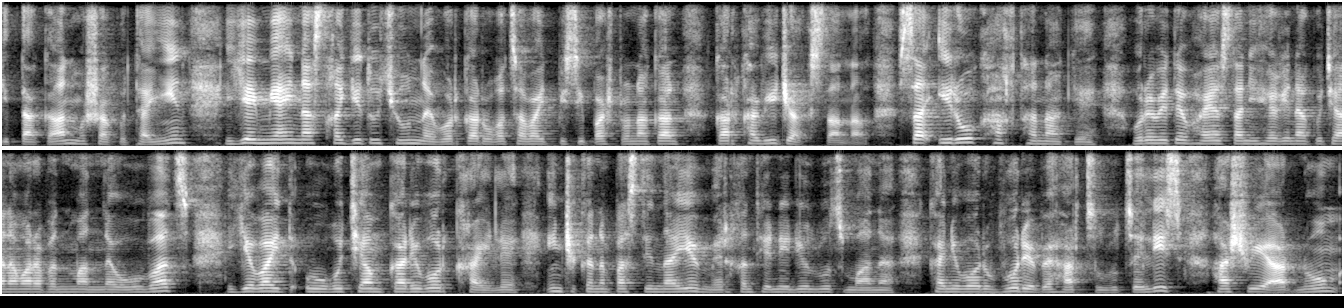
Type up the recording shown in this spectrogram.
գիտական, մշակութային եւ միայն աստղագիտությունն է, որ կարողացավ այդպիսի պաշտոնական կարգավիճակ ստանալ։ Սա իրոք հաղթանակ է, որովհետեւ Հայաստանի հեղինակության ամառապնդմանն է ուղված եւ այդ ուղղությամբ կարևոր քայլ է, ինչը կնպաստի նաեւ մեր խնդիրների լուծմանը, քանի որ որևէ հարց լուծելիս հաշվի առնում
